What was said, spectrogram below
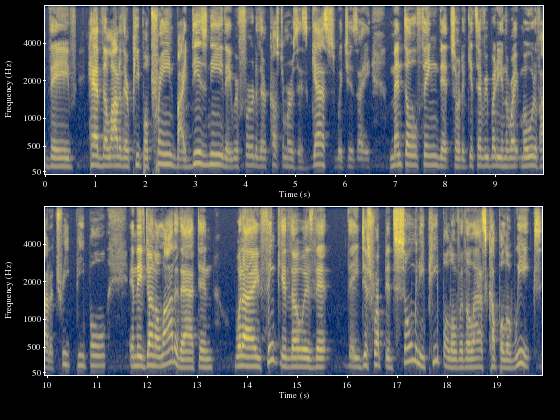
They've had a lot of their people trained by Disney. They refer to their customers as guests, which is a mental thing that sort of gets everybody in the right mode of how to treat people. And they've done a lot of that. And what I think, though, is that they disrupted so many people over the last couple of weeks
